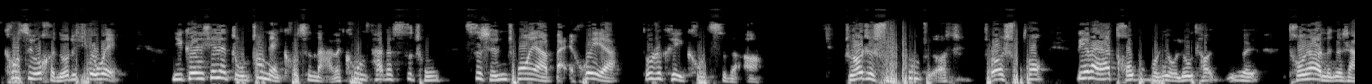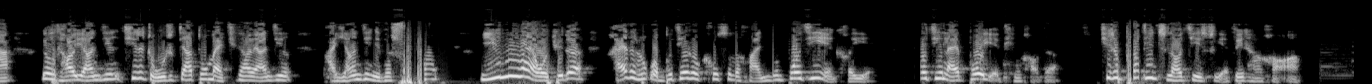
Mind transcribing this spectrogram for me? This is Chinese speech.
扣刺有很多的穴位，你跟现在重重点扣刺哪呢？扣它的四冲、四神冲呀、百会呀，都是可以扣刺的啊。主要是疏通，主要是主要疏通。另外，它头部不是有六条那个头上那个啥？六条阳经，其实总共是加督脉七条阳经，把阳经给它疏通。你另外，我觉得孩子如果不接受扣刺的话，你用拨筋也可以，拨筋来拨也挺好的。其实拨筋治疗近视也非常好啊。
